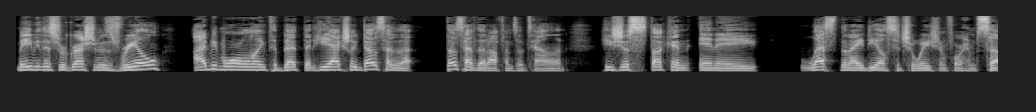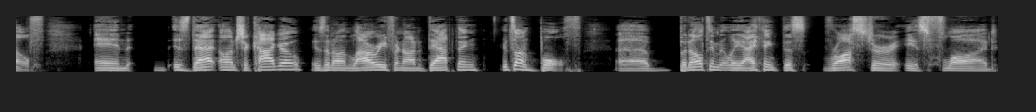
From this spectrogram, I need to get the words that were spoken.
Maybe this regression is real. I'd be more willing to bet that he actually does have that does have that offensive talent. He's just stuck in in a less than ideal situation for himself. And is that on Chicago? Is it on Lauri for not adapting? it's on both. Uh, but ultimately, I think this roster is flawed,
